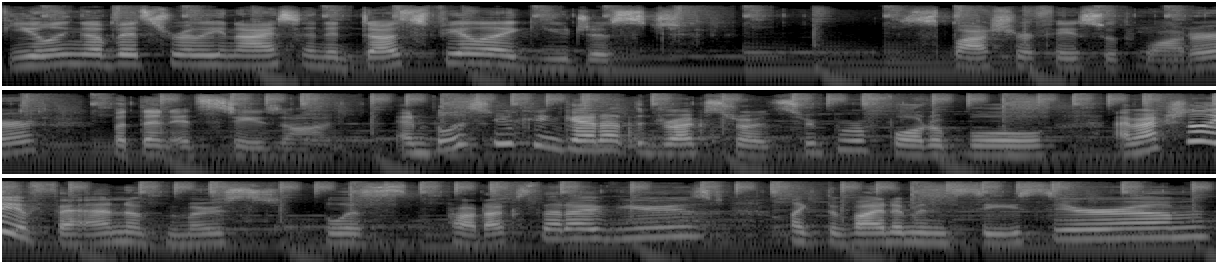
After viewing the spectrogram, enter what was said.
feeling of it's really nice, and it does feel like you just splash your face with water, but then it stays on. And Bliss you can get at the drugstore. It's super affordable. I'm actually a fan of most Bliss products that I've used, like the vitamin C serum,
